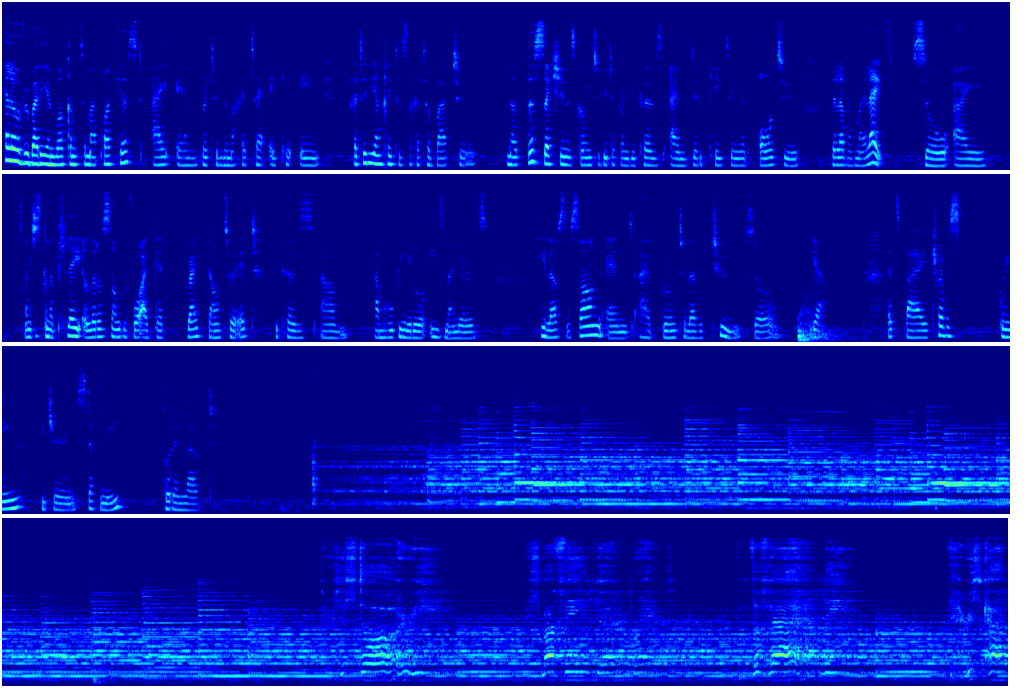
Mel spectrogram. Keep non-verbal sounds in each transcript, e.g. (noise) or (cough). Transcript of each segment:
Hello, everybody, and welcome to my podcast. I am Retebile Makete, aka Khetedi Batu. Now, this section is going to be different because I'm dedicating it all to the love of my life. So I, I'm just gonna play a little song before I get right down to it because um, I'm hoping it will ease my nerves. He loves the song, and I have grown to love it too. So, yeah. It's by Travis Greene featuring Steffany, Good and Loved. Now,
